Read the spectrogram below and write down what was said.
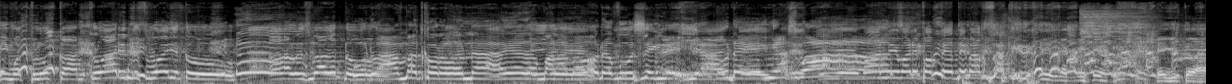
imot pelukan keluarin tuh semuanya tuh halus banget tuh Bodoh amat corona ya kepala Iya. bawah udah pusing nih. Iya, udah anjing. engas Iya, banget. mana mana pap tete bangsat gitu. Iya, kayak- kayak gitulah,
